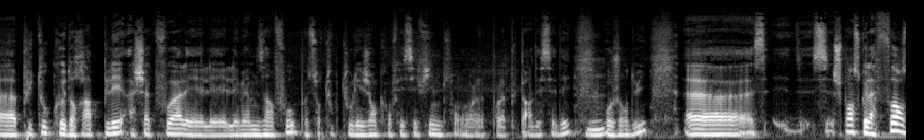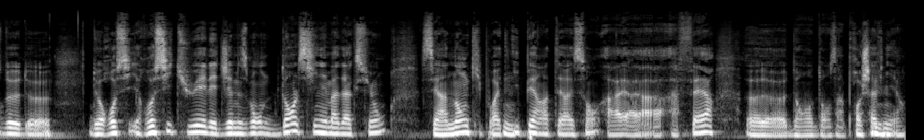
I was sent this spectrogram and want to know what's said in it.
euh, plutôt que de rappeler à chaque fois les, les- les mêmes infos. Surtout que tous les gens qui ont fait ces films sont euh, pour la plupart décédés Mhm. aujourd'hui. Euh, je pense que la force de, de, de resi- resituer les James Bond dans le cinéma d'action, c'est un angle qui pourrait être Mm. hyper intéressant à, à- à faire euh, dans, dans un proche Mm. avenir.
